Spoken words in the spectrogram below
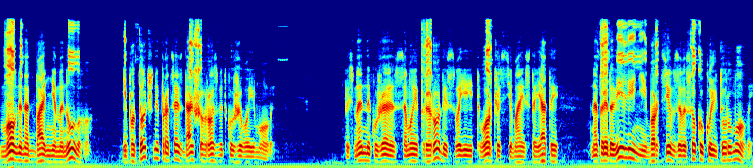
мовне надбання минулого і поточний процес дальшого розвитку живої мови. Письменник уже з самої природи своєї творчості має стояти на передовій лінії борців за високу культуру мови.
